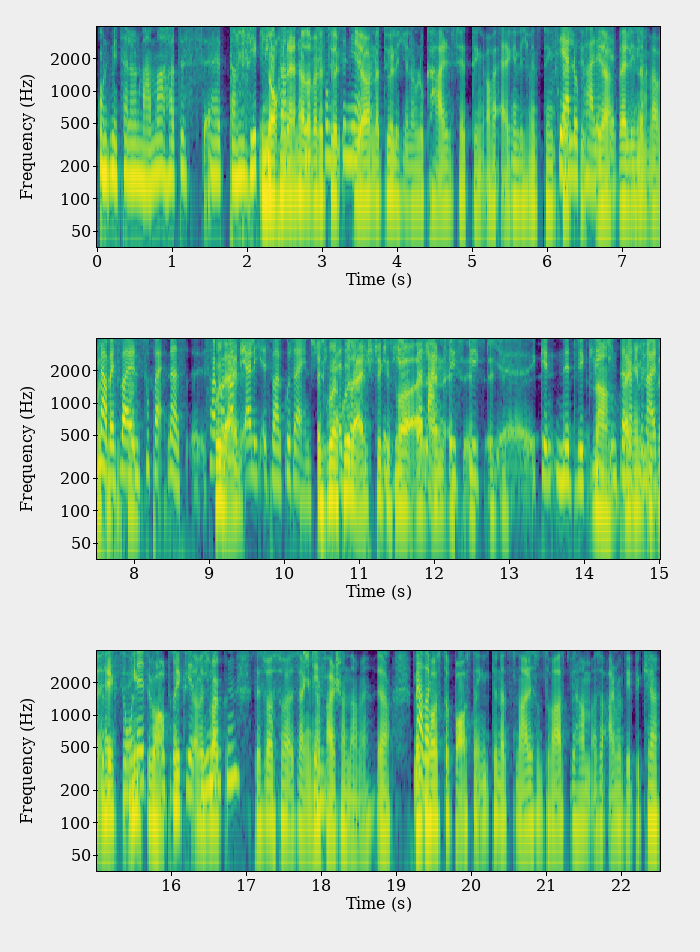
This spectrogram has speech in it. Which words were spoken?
Und mit Salon Mama hat es äh, dann wirklich Im Nachhinein hat aber natürlich, ja, natürlich in einem lokalen Setting, aber eigentlich, wenn es denkst, sehr lokales ja, Setting. Weil in einem, aber, na, aber es war ein super, na, sag mal ganz ehrlich, es war ein guter Einstieg. Es war ein guter also, Einstieg, es, es war ein, langfristig, es, es, es, nicht wirklich, na, international sowieso nicht, überhaupt nichts, aber es war, das war so, ist eigentlich Stimmt. ein falscher Name, ja. Weil na, du hast, du baust ein internationales und du weißt, wir haben, also Alma Babicare,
